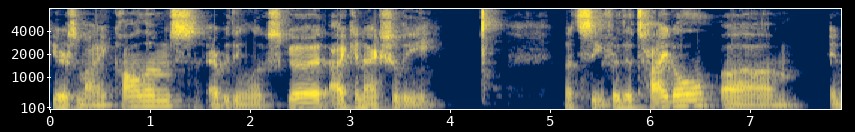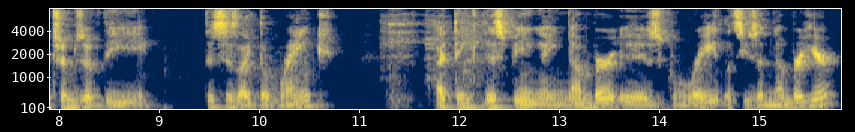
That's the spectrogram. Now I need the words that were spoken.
Here's my columns, everything looks good. I can actually, let's see, for the title, um, in terms of the, this is like the rank. I think this being a number is great. Let's use a number here.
